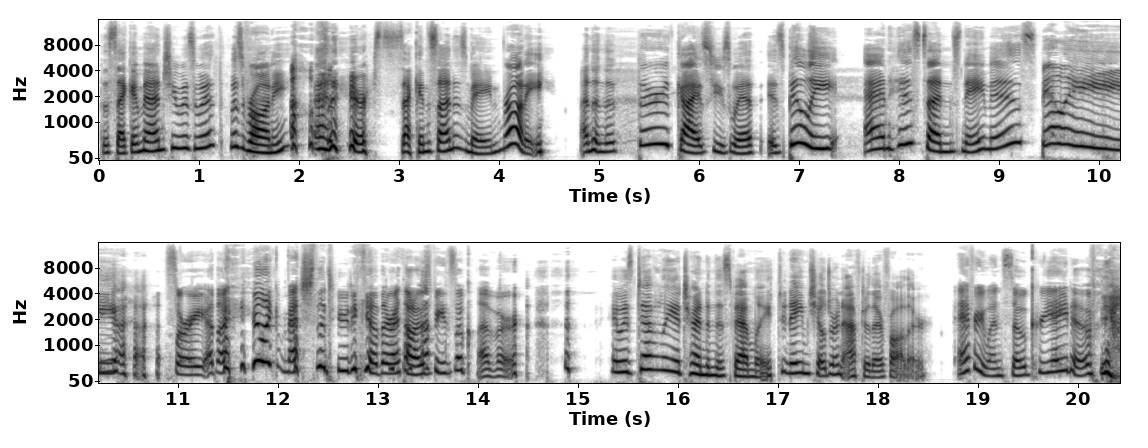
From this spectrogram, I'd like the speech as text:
The second man she was with was Ronnie, and her second son is named Ronnie. And then the third guy she's with is Billy, and his son's name is Billy! Yeah. Sorry, I thought you like meshed the two together. I thought I was being so clever. It was definitely a trend in this family to name children after their father. Everyone's so creative. Yeah.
